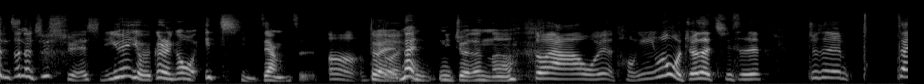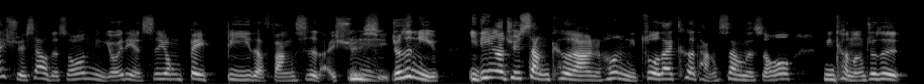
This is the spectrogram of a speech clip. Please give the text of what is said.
认真的去学习，因为有一个人跟我一起这样子。嗯，对。对，那你你觉得呢？对啊，我也同意，因为我觉得其实就是在学校的时候，你有一点是用被逼的方式来学习，嗯、就是你一定要去上课啊，然后你坐在课堂上的时候，你可能就是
